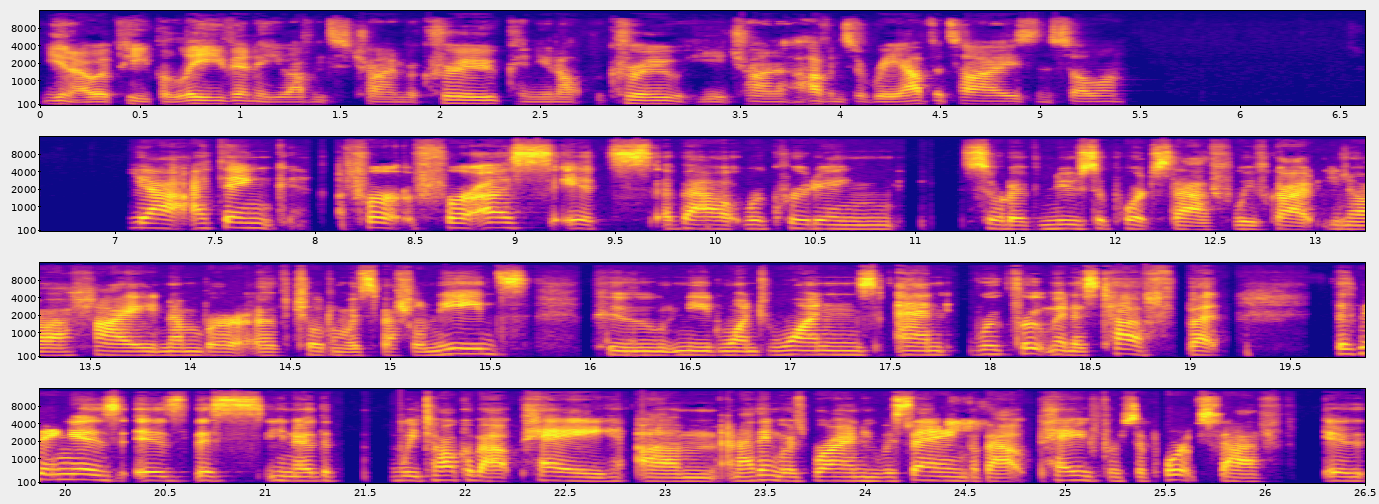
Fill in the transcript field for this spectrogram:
you know, are people leaving? Are you having to try and recruit? Can you not recruit? Are you trying to having to re-advertise and so on? Yeah, I think for for us, it's about recruiting sort of new support staff. We've got, you know, a high number of children with special needs who need one-to-ones and recruitment is tough, but the thing is is this you know the, we talk about pay um, and i think it was brian who was saying about pay for support staff is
